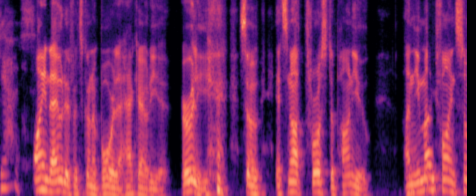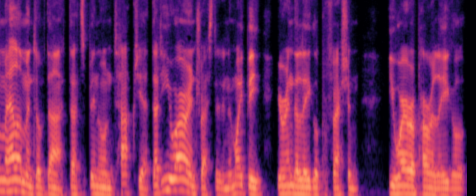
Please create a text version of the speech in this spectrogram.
Yes. Find out if it's going to bore the heck out of you early. so it's not thrust upon you. And you might find some element of that that's been untapped yet that you are interested in. It might be you're in the legal profession, you were a paralegal,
